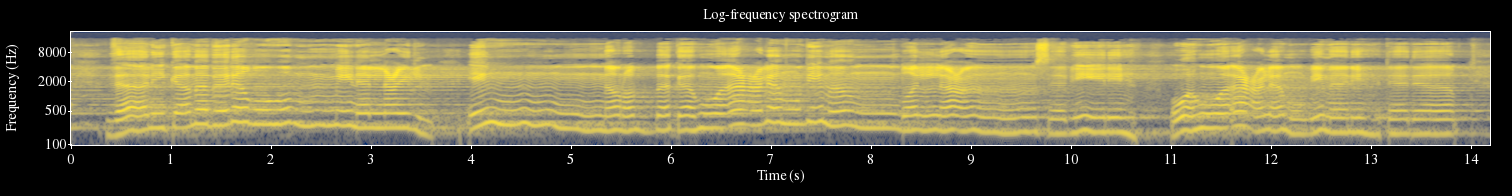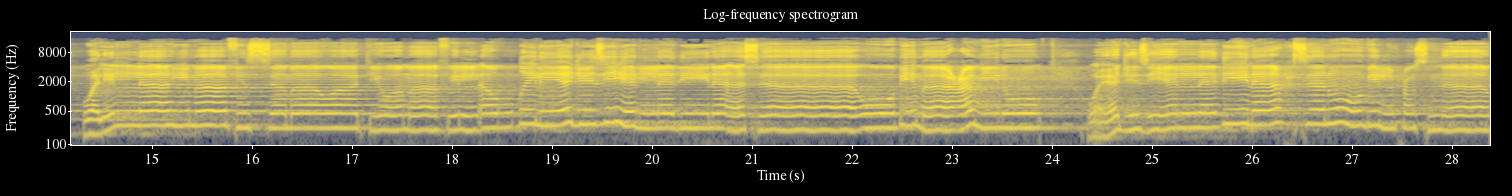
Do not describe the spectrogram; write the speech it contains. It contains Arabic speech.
ذلك مبلغهم من العلم إن ربك هو أعلم بمن ضل عن سبيله وهو أعلم بمن اهتدى. ولله ما في السماوات وما في الأرض ليجزي الذين أساءوا بما عملوا ويجزي الذين أحسنوا بالحسنى.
